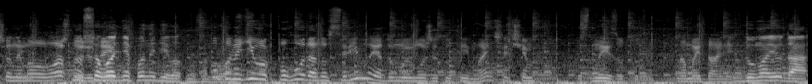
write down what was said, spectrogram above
що немаловажно, Ну, людей. сьогодні понеділок не Ну, понеділок погода, ну все рівно, я думаю, може тут і менше, ніж знизу тут на Майдані. Думаю, так. Да.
